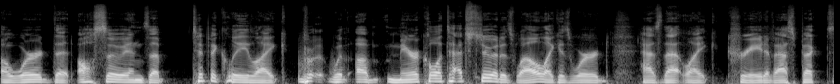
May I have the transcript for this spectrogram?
a word that also ends up typically like with a miracle attached to it as well like his word has that like creative aspect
